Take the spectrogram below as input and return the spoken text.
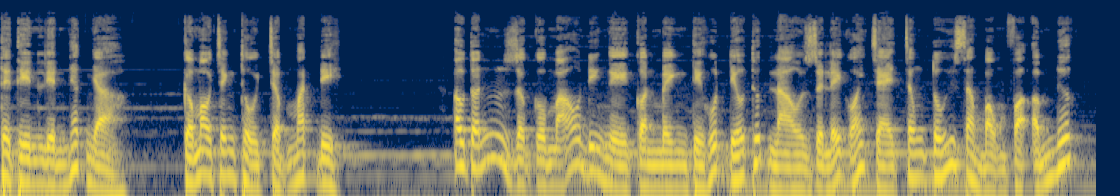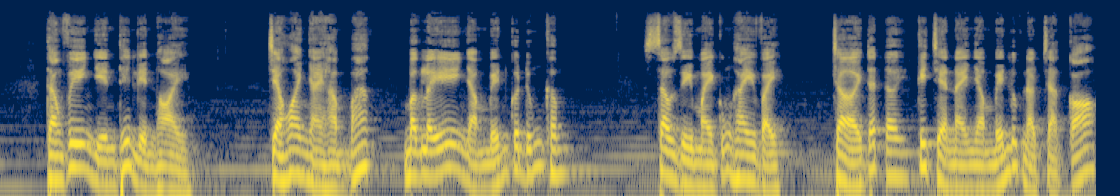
Thầy Thìn liền nhắc nhở, Cậu mau tranh thủ chập mắt đi. Âu Tuấn rồi cậu Mão đi nghỉ, Còn mình thì hút điếu thuốc lào Rồi lấy gói chè trong túi ra bỏng và ấm nước. Thằng Phi nhìn thấy liền hỏi, Chè hoa nhài hả bác? Bác lấy nhà bến có đúng không? Sao gì mày cũng hay vậy? Trời đất ơi Cái chè này nhà mến lúc nào chả có.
